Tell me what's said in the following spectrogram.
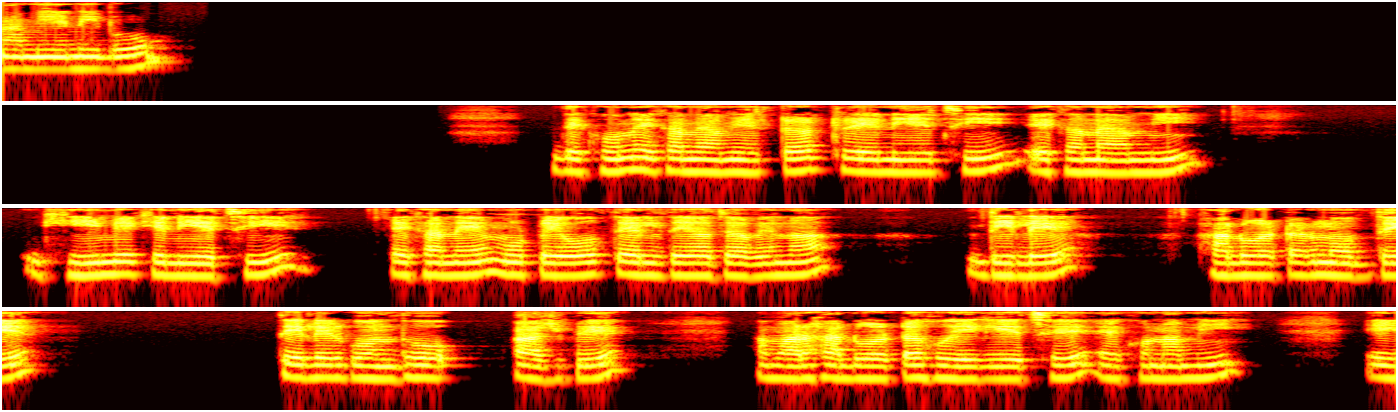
নামিয়ে নিব। দেখুন, এখানে আমি একটা ট্রে নিয়েছি। এখানে আমি ঘি মেখে নিয়েছি। এখানে মোটেও তেল দেয়া যাবে না। দিলে হালুয়াটার মধ্যে তেলের গন্ধ আসবে। আমার হালুয়াটা হয়ে গিয়েছে। এখন আমি এই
